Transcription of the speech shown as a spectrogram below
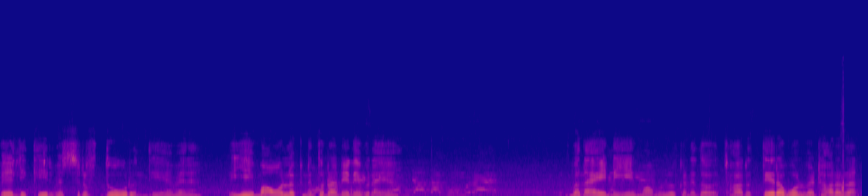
पहली तीर में सिर्फ़ दो रन दिए हैं मैंने। ये मामूलक ने तो रन ही नहीं बनाया बनाया ही नहीं है ने तो। अठारह तेरह बॉल में अठारह रन।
